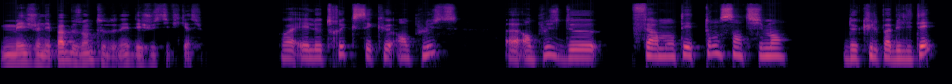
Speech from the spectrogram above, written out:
mais je n'ai pas besoin de te donner des justifications. Ouais, et le truc, c'est que en plus, en plus de faire monter ton sentiment de culpabilité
